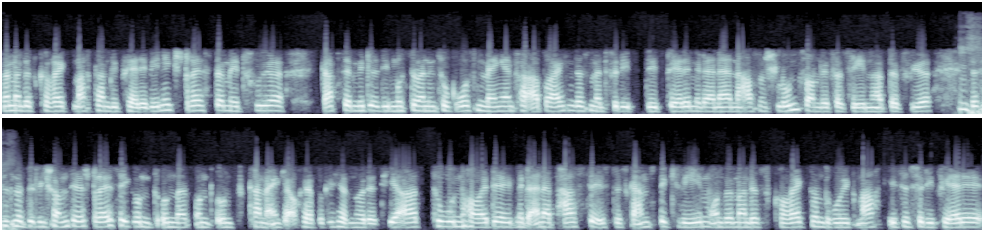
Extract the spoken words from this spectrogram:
wenn man das korrekt macht, haben die Pferde wenig Stress damit. Früher gab es ja Mittel, die musste man in so großen Mengen verabreichen, dass man für die, die Pferde mit einer Nasenschlundsonde versehen hat dafür. Mhm. Das ist natürlich schon sehr stressig und, und, und, und kann eigentlich auch ja wirklich nur der Tierarzt tun. Heute mit einer Paste ist das ganz bequem und wenn man das korrekt und ruhig macht, ist es für die Pferde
